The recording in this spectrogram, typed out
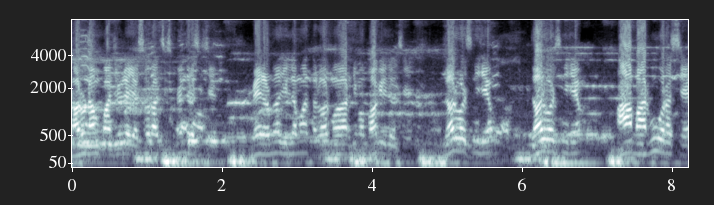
મારું નામ પાંચવીલા યશોરાજ સુરેન્દ્રસિંહ છે. મેં નર્મદા જિલ્લામાં તલવાર મહાઆરતીમાં ભાગ લીધો છે. દર વર્ષની જેમ, દર વર્ષની જેમ આ બારમું વર્ષ છે.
